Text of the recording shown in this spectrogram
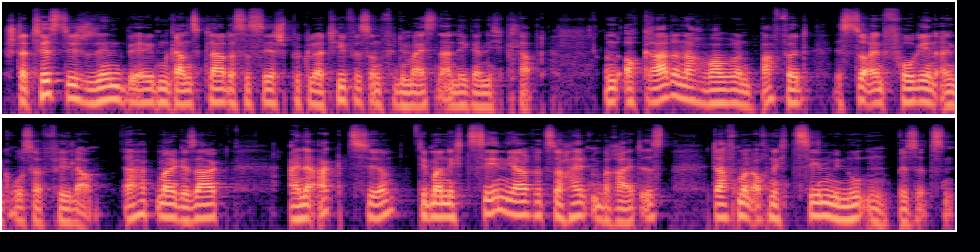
statistisch sehen wir eben ganz klar, dass es sehr spekulativ ist und für die meisten Anleger nicht klappt. Und auch gerade nach Warren Buffett ist so ein Vorgehen ein großer Fehler. Er hat mal gesagt, eine Aktie, die man nicht zehn Jahre zu halten bereit ist, darf man auch nicht zehn Minuten besitzen.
